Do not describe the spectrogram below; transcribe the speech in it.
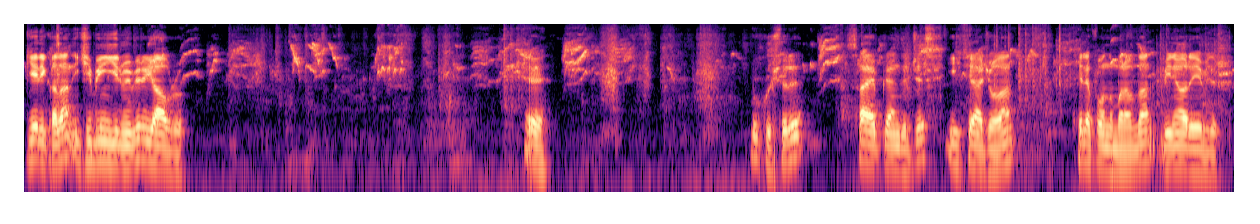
Geri kalan 2021 yavru. Evet. Bu kuşları sahiplendireceğiz. İhtiyacı olan telefon numaramdan beni arayabilir.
